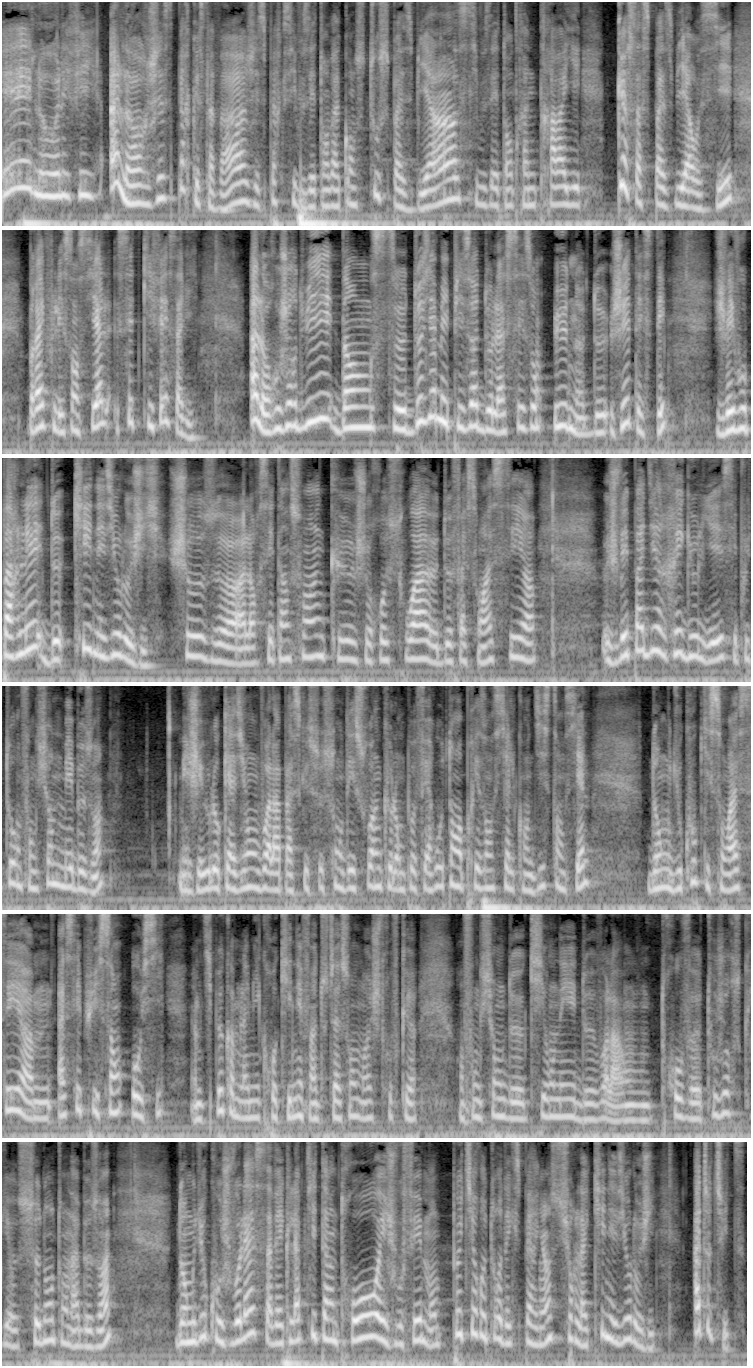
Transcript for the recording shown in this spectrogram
Hello les filles Alors j'espère que ça va, j'espère que si vous êtes en vacances tout se passe bien, si vous êtes en train de travailler que ça se passe bien aussi. Bref, l'essentiel c'est de kiffer sa vie. Alors aujourd'hui, dans ce deuxième épisode de la saison 1 de J'ai testé, je vais vous parler de kinésiologie. Chose, euh, alors c'est un soin que je reçois euh, de façon assez, euh, je vais pas dire régulier, c'est plutôt en fonction de mes besoins. Mais j'ai eu l'occasion, voilà, parce que ce sont des soins que l'on peut faire autant en présentiel qu'en distanciel, donc du coup qui sont assez, euh, assez puissants aussi, un petit peu comme la microkiné. Enfin, de toute façon, moi je trouve que en fonction de qui on est, de voilà, on trouve toujours ce, ce dont on a besoin. Donc du coup, je vous laisse avec la petite intro et je vous fais mon petit retour d'expérience sur la kinésiologie. À tout de suite.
